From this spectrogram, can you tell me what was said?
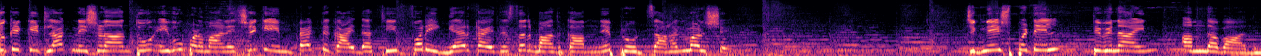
જો કે કેટલાક નિષ્ણાંતો એવું પણ માને છે કે ઇમ્પેક્ટ કાયદાથી ફરી ગેરકાયદેસર બાંધકામને પ્રોત્સાહન મળશે. Jignesh Patel, TV nine, Ahmedabad.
